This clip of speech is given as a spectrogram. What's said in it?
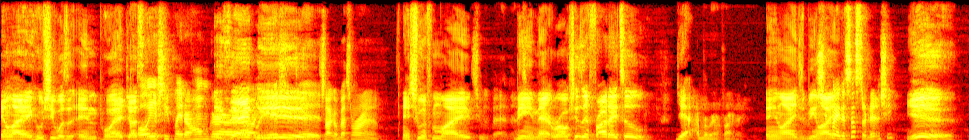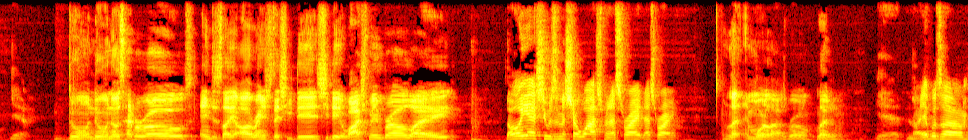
And like who she was in Poetic Justice. Oh yeah, she played her homegirl. Exactly, Yeah, she did. She's like a best friend. and she went from like She was bad. being that role. She was in Friday too, yeah, I remember on Friday. and like just being She like, she played a sister, didn't she? yeah, Yeah. doing doing those type of roles, and just like all ranges that she did. She did Watchmen, bro. Like Oh yeah, she was in the show Watchmen. That's right. That's right. le- immortalized, bro. Legend. Yeah. No, it was um,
